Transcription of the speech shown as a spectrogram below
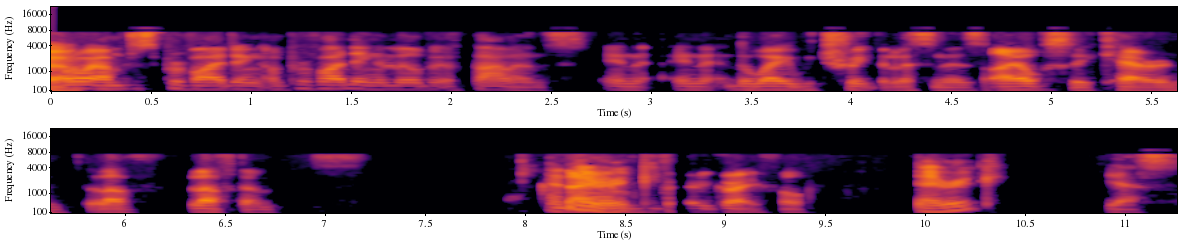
By the Well, way, I'm just providing I'm providing a little bit of balance in in the way we treat the listeners. I obviously care and love love them, and I am Eric. very grateful. Eric, Yes.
